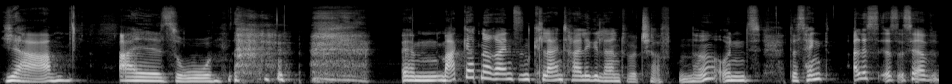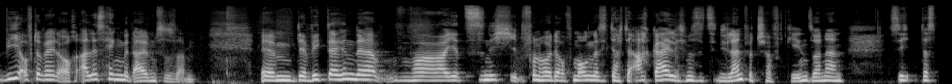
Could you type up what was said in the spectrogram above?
Ja, also. ähm, Marktgärtnereien sind kleinteilige Landwirtschaften. Ne? Und das hängt alles, es ist ja wie auf der Welt auch, alles hängt mit allem zusammen. Ähm, der Weg dahin, der war jetzt nicht von heute auf morgen, dass ich dachte, ach geil, ich muss jetzt in die Landwirtschaft gehen, sondern sich, das,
